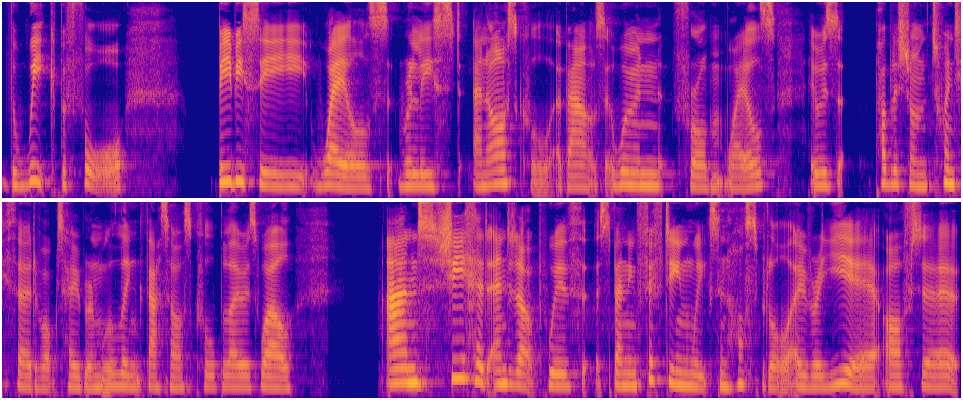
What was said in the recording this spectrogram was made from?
the week before BBC Wales released an article about a woman from Wales. It was published on the 23rd of October, and we'll link that article below as well. And she had ended up with spending 15 weeks in hospital over a year after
